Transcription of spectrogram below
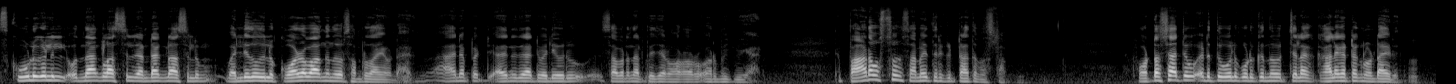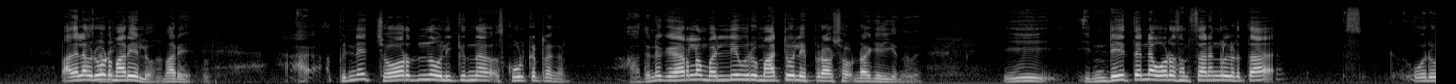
സ്കൂളുകളിൽ ഒന്നാം ക്ലാസ്സിലും രണ്ടാം ക്ലാസ്സിലും വലിയ തോതിൽ കോഴ വാങ്ങുന്ന ഒരു സമ്പ്രദായം ഉണ്ടായിരുന്നു. അതിനെപ്പറ്റി അതിനെതിരായിട്ട് വലിയൊരു സമരം നടത്തി ഞാൻ ഓർ- ഓർമ്മിക്കുകയാണ്. പാഠപുസ്തകം സമയത്തിന് കിട്ടാത്ത പ്രശ്നം. ഫോട്ടോസ്റ്റാറ്റ് എടുത്ത് പോലും കൊടുക്കുന്ന ചില കാലഘട്ടങ്ങളുണ്ടായിരുന്നു. അപ്പോൾ അതെല്ലാം ഒരുപാട് മാറിയല്ലോ മാറി. പിന്നെ ചോർന്ന് ഒലിക്കുന്ന സ്കൂൾ കെട്ടിടങ്ങൾ. അതിന് കേരളം വലിയ ഒരു മാറ്റമല്ലേ ഇപ്രാവശ്യം ഉണ്ടാക്കിയിരിക്കുന്നത്? ഈ ഇന്ത്യയിൽ തന്നെ ഓരോ സംസ്ഥാനങ്ങളിലെടുത്ത ഒരു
